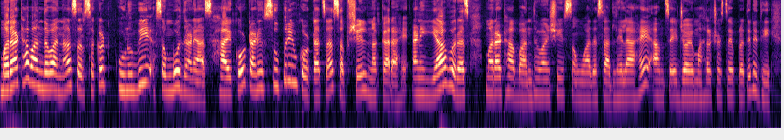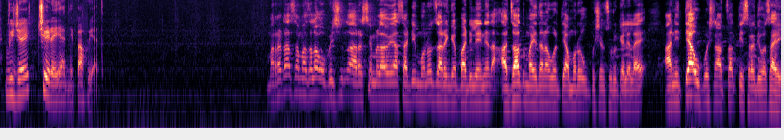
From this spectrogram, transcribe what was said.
मराठा बांधवांना सरसकट कुणबी संबोधण्यास हायकोर्ट आणि सुप्रीम कोर्टाचा सपशेल नकार आहे. आणि यावरच मराठा बांधवांशी संवाद साधलेला आहे. आमचे जय महाराष्ट्राचे प्रतिनिधी विजय चिडे यांनी पाहूयात. मराठा समाजाला ओबीसी आरक्षण मिळावे यासाठी मनोज जारंगे पाटील यांनी आझाद मैदानावरती अमर उपोषण सुरू केलेलं आहे आणि त्या उपोषणाचा तिसरा दिवस आहे.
